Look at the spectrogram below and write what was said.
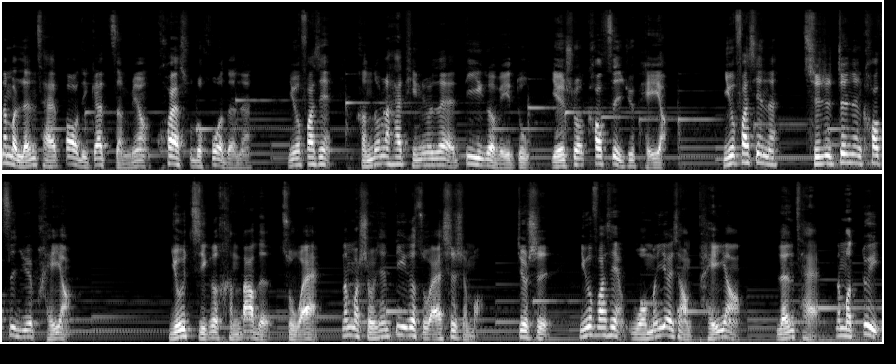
那么人才到底该怎么样快速的获得呢？你会发现很多人还停留在第一个维度，也就是说靠自己去培养。你会发现呢，其实真正靠自己去培养。有几个很大的阻碍。那么，首先第一个阻碍是什么？就是你会发现，我们要想培养人才，那么对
